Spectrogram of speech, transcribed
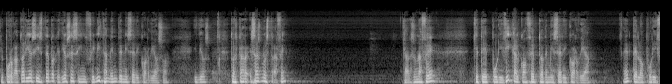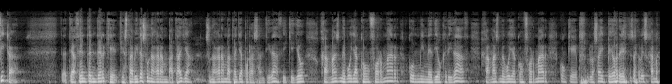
El purgatorio existe porque Dios es infinitamente misericordioso. Y Dios, entonces claro, esa es nuestra fe. Claro, es una fe que te purifica el concepto de misericordia, ¿eh? te lo purifica te hace entender que, esta vida es una gran batalla, es una gran batalla por la santidad y que yo jamás me voy a conformar con mi mediocridad, jamás me voy a conformar con que los hay peores, ¿sabes? Jamás,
